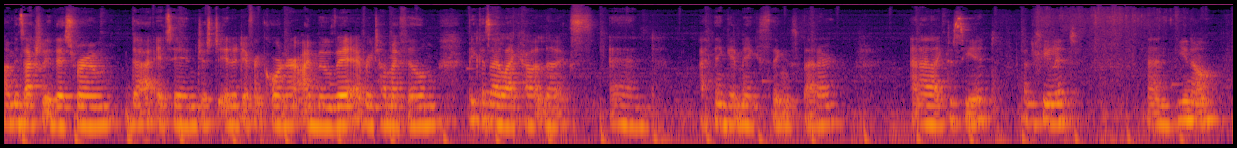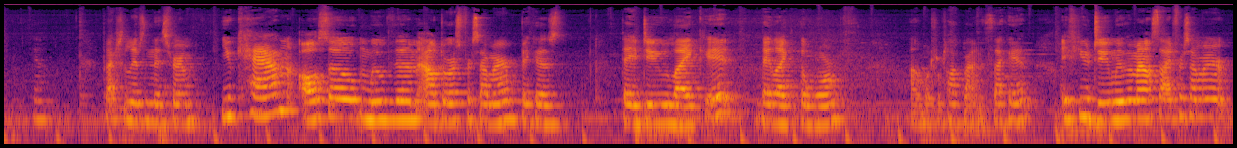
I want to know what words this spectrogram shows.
Um, it's actually this room that it's in, just in a different corner. I move it every time I film because I like how it looks and I think it makes things better. And I like to see it and feel it and you know, yeah. But actually lives in this room. You can also move them outdoors for summer because they do like it. They like the warmth, um, which we'll talk about in a second. If you do move them outside for summer,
